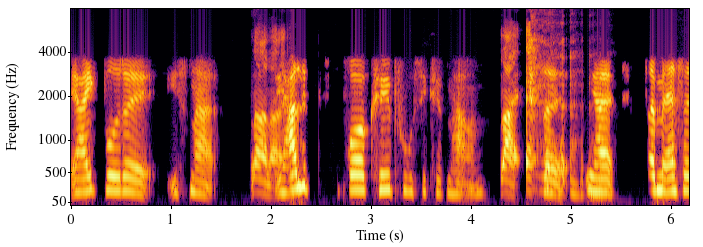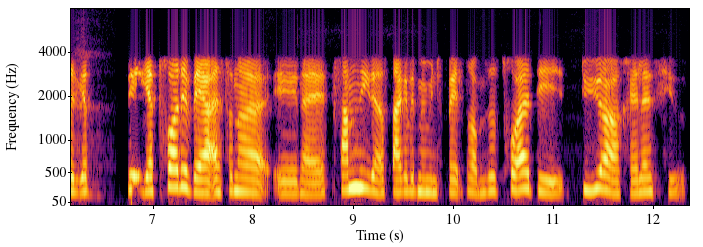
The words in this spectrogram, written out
jeg har ikke boet der i snart. Nej, nej. Jeg har aldrig prøvet at købe hus i København. Nej. Så jeg, så, men, altså, jeg, det, jeg tror, det er værd, altså når, øh, når jeg sammenligner og snakker lidt med mine forældre om, det, så tror jeg, det er dyrere relativt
